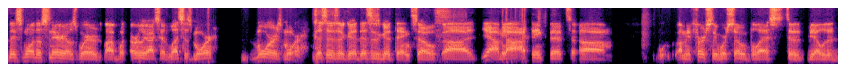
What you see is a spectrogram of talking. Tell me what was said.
this one of those scenarios where uh, earlier I said less is more. More is more. This is a good. This is a good thing. So, uh, yeah, I mean, I, I think that. Um, I mean, firstly, we're so blessed to be able to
